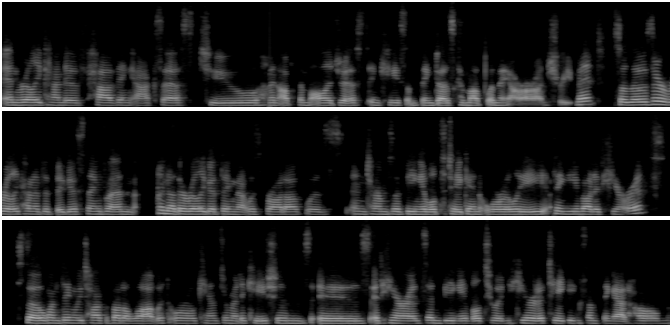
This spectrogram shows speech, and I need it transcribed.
and really kind of having access to an ophthalmologist in case something does come up when they are on treatment. So, those are really kind of the biggest things. And another really good thing that was brought up was in terms of being able to take in orally, thinking about adherence. So, one thing we talk about a lot with oral cancer medications is adherence and being able to adhere to taking something at home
